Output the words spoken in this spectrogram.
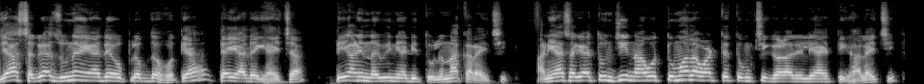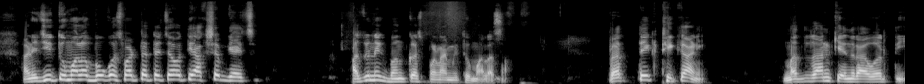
ज्या सगळ्या जुन्या याद्या उपलब्ध होत्या त्या याद्या घ्यायच्या ती आणि नवीन यादी तुलना करायची. आणि या सगळ्यातून जी नावं तुम्हाला वाटते तुमची गळालेली आहेत ती घालायची आणि जी तुम्हाला बोगस वाटतं त्याच्यावरती आक्षेप घ्यायचा. अजून एक भंकसपणा मी तुम्हाला सांग प्रत्येक ठिकाणी मतदान केंद्रावरती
